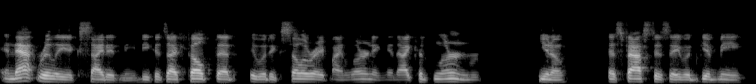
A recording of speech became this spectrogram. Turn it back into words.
And that really excited me because I felt that it would accelerate my learning and I could learn, you know, as fast as they would give me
